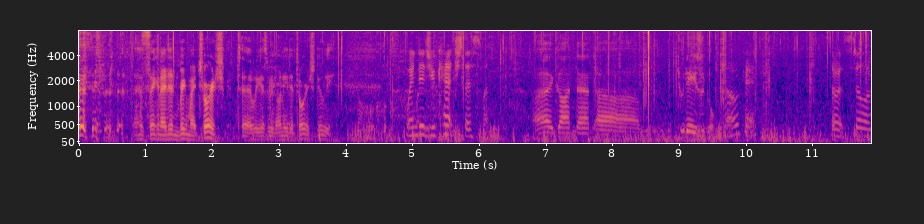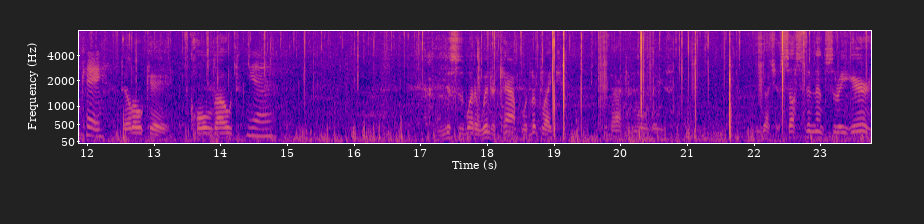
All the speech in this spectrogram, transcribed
I was thinking I didn't bring my torch, but uh, we guess we don't need a torch, do we? When did you catch this one? I got that um, two days ago. Okay. So it's still okay. Still okay. It's cold out, Yeah. and this is what a winter camp would look like back in the old days. You got your sustenance right here.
